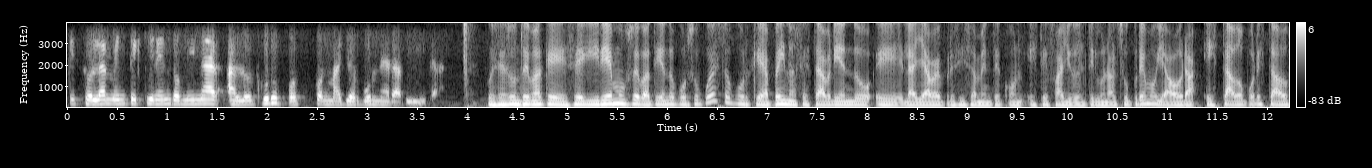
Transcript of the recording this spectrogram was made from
que solamente quieren dominar a los grupos con mayor vulnerabilidad. Pues es un tema que seguiremos debatiendo, por supuesto, porque apenas se está abriendo eh, la llave precisamente con este fallo del Tribunal Supremo y ahora Estado por Estado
